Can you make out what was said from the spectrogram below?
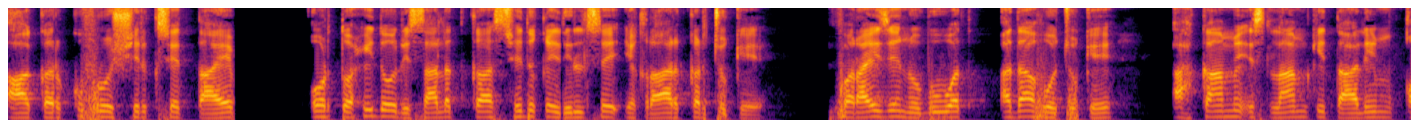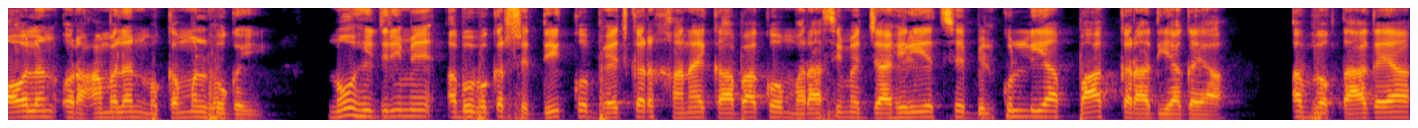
آ کر کفر و شرک سے طائب اور توحید و رسالت کا صدق دل سے اقرار کر چکے۔ فرائض نبوت ادا ہو چکے۔ احکام اسلام کی تعلیم قولاً اور عملاً مکمل ہو گئی۔ نو ہجری میں ابو بکر صدیق کو بھیج کر خانہ کعبہ کو مراسم جاہریت سے بالکل لیا پاک کرا دیا گیا۔ اب وقت آ گیا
